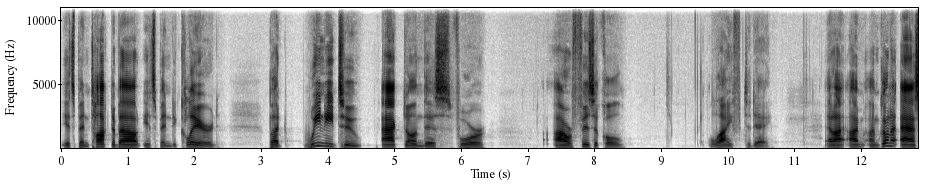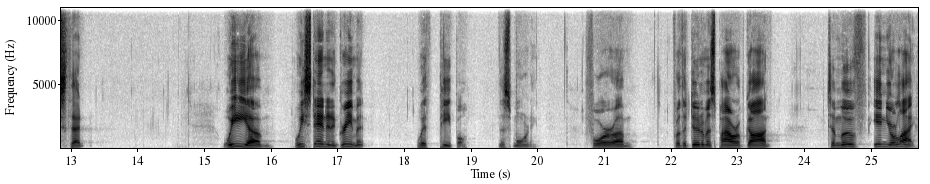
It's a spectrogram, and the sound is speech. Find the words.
it's been talked about, it's been declared, but we need to act on this for our physical life today. And I, am I'm, I'm going to ask that we, um, we stand in agreement with people this morning for, um, for the dunamis power of God to move in your life,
